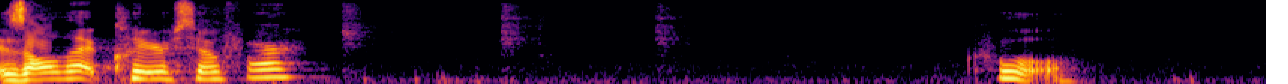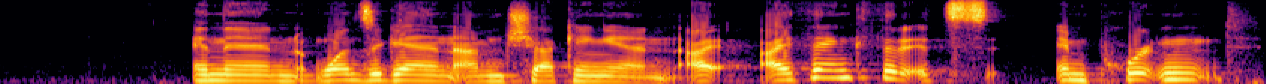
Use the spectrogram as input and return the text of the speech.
is all that clear so far? Cool. And then once again, I'm checking in. I, I think that it's important.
